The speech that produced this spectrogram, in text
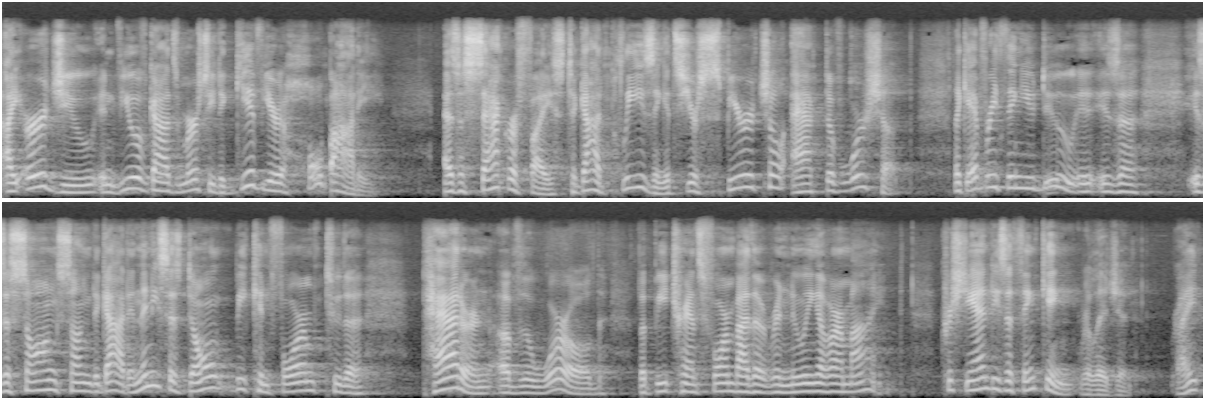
I urge you, in view of God's mercy, to give your whole body as a sacrifice to God, pleasing. It's your spiritual act of worship. Like everything you do is a, is a song sung to God. And then he says, don't be conformed to the pattern of the world, but be transformed by the renewing of our mind. Christianity is a thinking religion, right?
